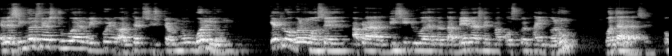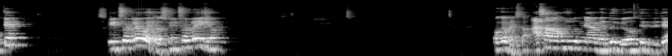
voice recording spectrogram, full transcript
એટલે single phase two wire mid point earthed સિસ્ટમનું વોલ્યુમ કેટલો ઘણો હશે? આપણા ડીસી ટુ વાયર કરતા 2 ના છેદમાં cos ઘણું વધારે હશે. ઓકે સ્ક્રીનશોટ લેવો હોય તો સ્ક્રીનશોટ લઈ લો ઓકે ફ્રેન્ડ્સ આશા રાખું છું તમને આ વધુ વ્યવસ્થિત રીતે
